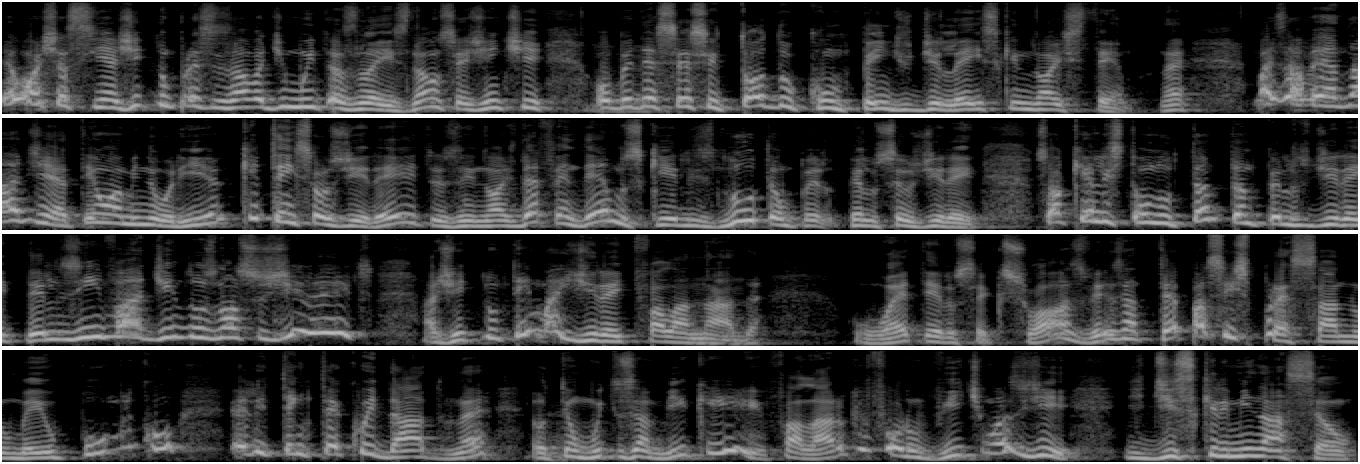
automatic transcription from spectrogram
Eu acho assim, a gente não precisava de muitas leis, não, se a gente uhum. obedecesse todo o compêndio de leis que nós temos. Né? Mas a verdade é, tem uma minoria que tem seus direitos e nós defendemos que eles lutam pelos seus direitos. Só que eles estão lutando tanto pelos direitos deles e invadindo os nossos direitos. A gente não tem mais direito de falar uhum. nada. O heterossexual, às vezes, até para se expressar no meio público, ele tem que ter cuidado, né? Eu tenho muitos amigos que falaram que foram vítimas de, de discriminação.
